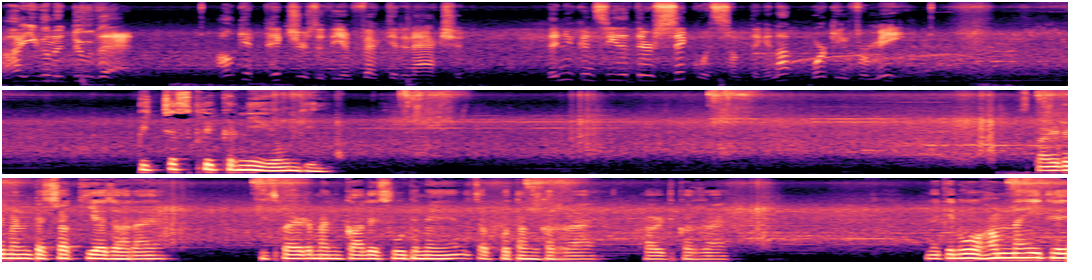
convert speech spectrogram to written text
How you gonna do that? I'll get pictures of the infected in action. Then you can see that they're sick with something and not working for me. Pictures click करनी है उनकी स्पाइडरमैन पे शक किया जा रहा है स्पाइडरमैन काले सूट में सबको तंग कर रहा है हर्ट कर रहा है लेकिन वो हम नहीं थे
